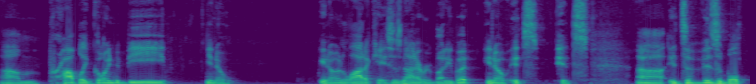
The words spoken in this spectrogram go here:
um, probably going to be, you know, you know, in a lot of cases, not everybody, but you know, it's it's uh, it's a visible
